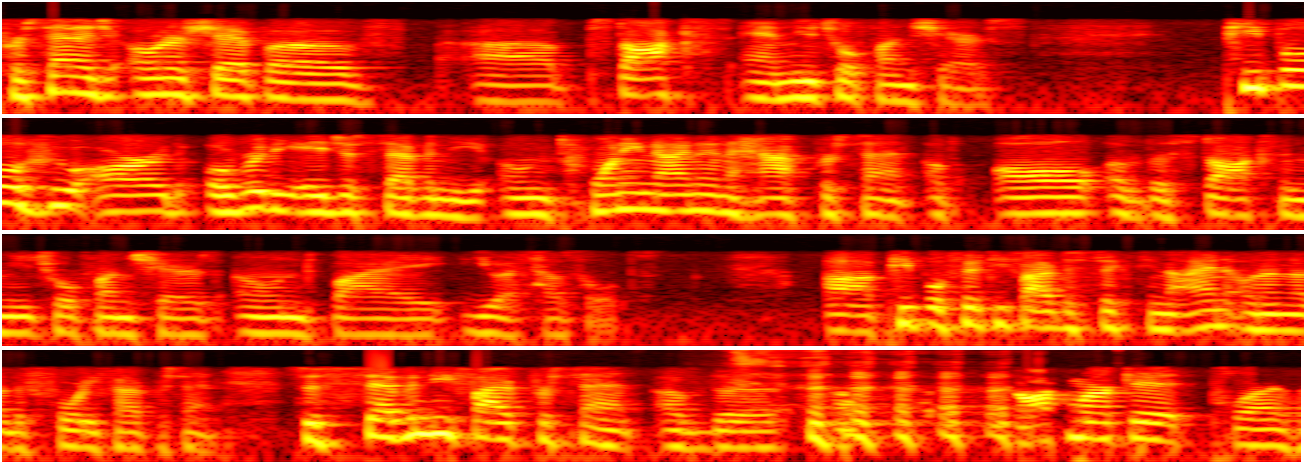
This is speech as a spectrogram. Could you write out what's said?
percentage ownership of uh, stocks and mutual fund shares. People who are over the age of 70 own 29.5% of all of the stocks and mutual fund shares owned by U.S. households. Uh, people 55 to 69 own another 45%. So 75% of the uh, stock market plus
